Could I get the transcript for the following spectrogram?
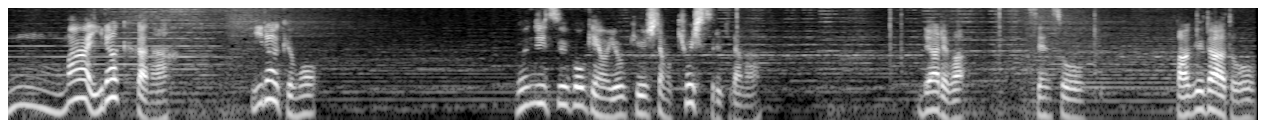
うん、まあ、イラクかな。イラクも、軍事通行権を要求しても拒否する気だな。であれば、戦争、バグダードを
